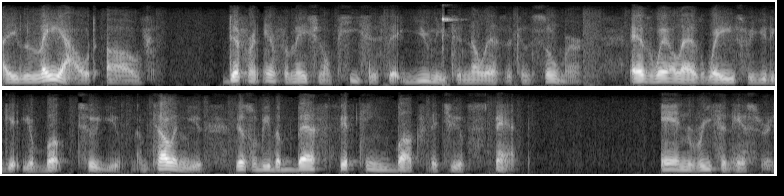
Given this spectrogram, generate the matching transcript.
a layout of different informational pieces that you need to know as a consumer, as well as ways for you to get your book to you. I'm telling you, this will be the best 15 bucks that you've spent in recent history.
